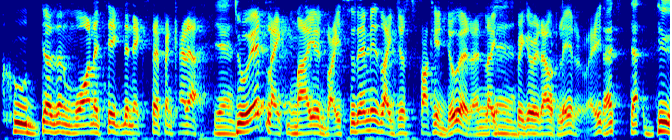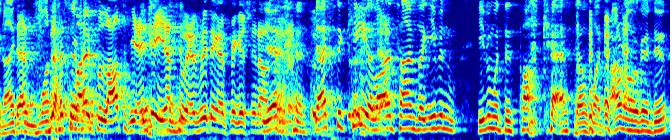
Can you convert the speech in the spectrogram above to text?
who doesn't want to take the next step and kind of Yeah. do it. Like my advice to them is like just fucking do it and like Yeah. figure it out later, right? That's that, dude. I that's that's my philosophy. I say yes to everything. I figure shit out. Yeah, that's the key. A lot of times, like even even with this podcast, I was like, I don't know what we're gonna do.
